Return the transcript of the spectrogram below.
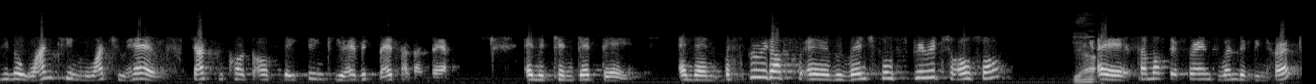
you know, wanting what you have just because of they think you have it better than them, and it can get there. And then the spirit of uh, revengeful spirit also. Yeah. Uh, some of the friends when they've been hurt,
